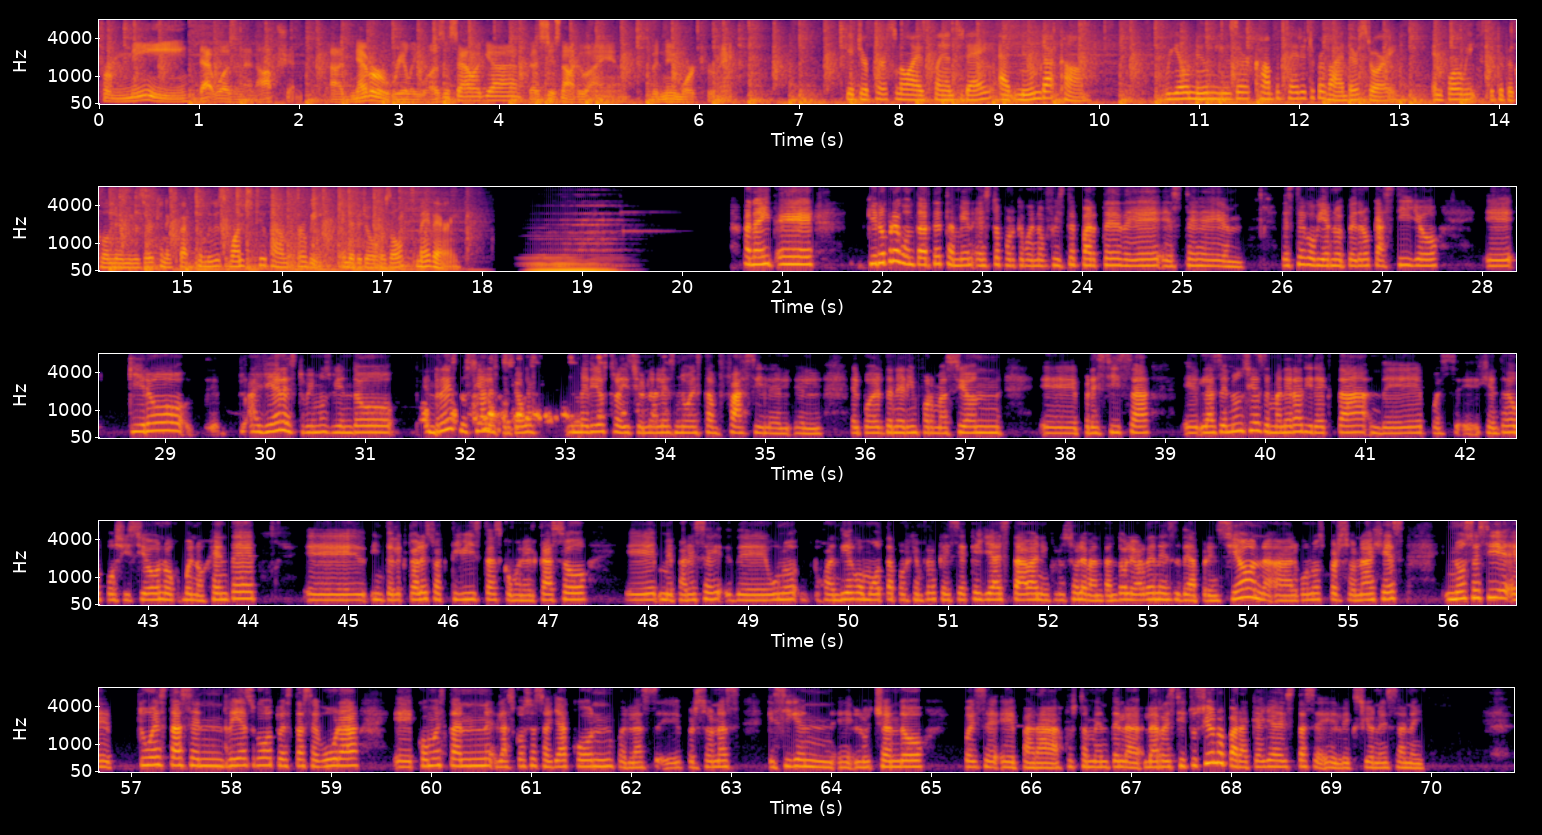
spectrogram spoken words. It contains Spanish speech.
For me, that wasn't an option. I never really was a salad guy. That's just not who I am. But Noom worked for me. Get your personalized plan today at Noom.com. Real Noom user compensated to provide their story. In four weeks, the typical Noom user can expect to lose one to two pounds per week. Individual results may vary. Anaid, eh, quiero preguntarte también esto, porque bueno, fuiste parte de este, este gobierno de Pedro Castillo. Eh, quiero, eh, ayer estuvimos viendo en redes sociales, porque en medios tradicionales no es tan fácil el, el, poder tener información eh, precisa. las denuncias de manera directa de pues gente de oposición o bueno, gente intelectuales o activistas, como en el caso eh, me parece, de uno, Juan Diego Mota, por ejemplo, que decía que ya estaban incluso levantándole órdenes de aprehensión a algunos personajes. No sé si eh, tú estás en riesgo, tú estás segura, eh, cómo están las cosas allá con pues, las personas que siguen luchando pues, para justamente la, la, restitución o para que haya estas elecciones, Anaí.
